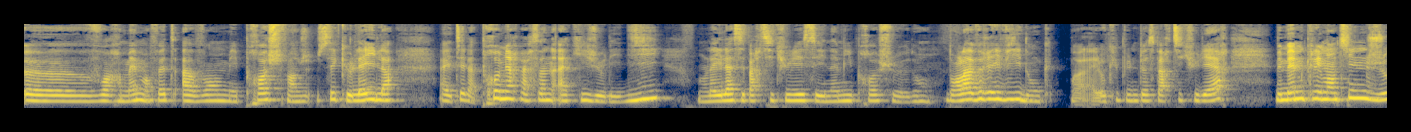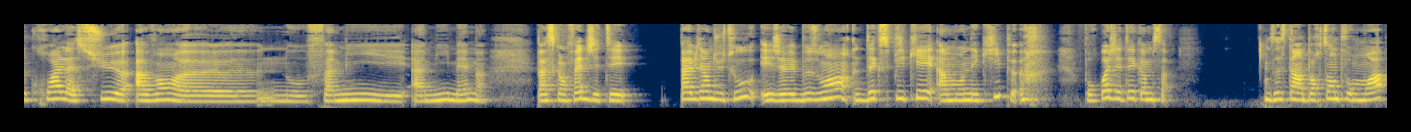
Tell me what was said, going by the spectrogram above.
voire même en fait avant mes proches. Enfin, je sais que Leïla a été la première personne à qui je l'ai dit. Bon, Laïla, c'est particulier, c'est une amie proche euh, dans, dans la vraie vie, donc voilà, elle occupe une place particulière. Mais même Clémentine, je crois, l'a su euh, avant euh, nos familles et amis même, parce qu'en fait, j'étais pas bien du tout et j'avais besoin d'expliquer à mon équipe pourquoi j'étais comme ça. Ça, c'était important pour moi.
